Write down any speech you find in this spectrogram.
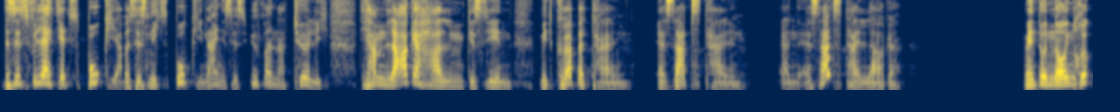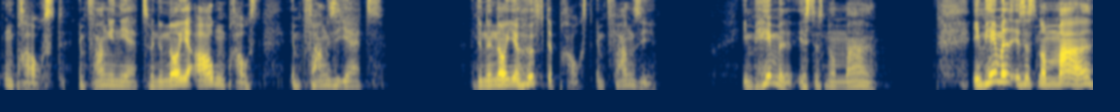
das ist vielleicht jetzt spooky, aber es ist nicht spooky. Nein, es ist übernatürlich. Die haben Lagerhallen gesehen mit Körperteilen, Ersatzteilen, ein Ersatzteillager. Wenn du einen neuen Rücken brauchst, empfang ihn jetzt. Wenn du neue Augen brauchst, empfang sie jetzt. Wenn du eine neue Hüfte brauchst, empfang sie. Im Himmel ist es normal. Im Himmel ist es normal,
